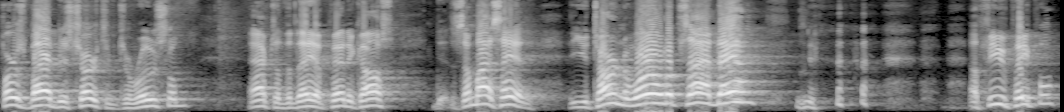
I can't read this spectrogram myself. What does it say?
First Baptist Church of Jerusalem after the day of Pentecost? Somebody said, You turn the world upside down? a few people,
